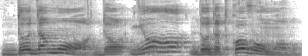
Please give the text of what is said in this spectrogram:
додамо до нього додаткову умову.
